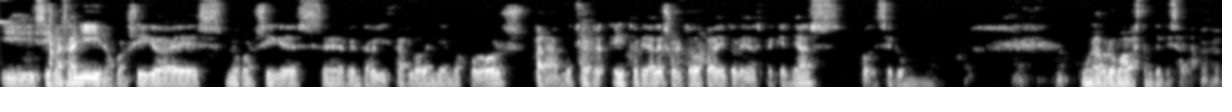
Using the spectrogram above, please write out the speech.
y si vas allí y no consigues, no consigues eh, rentabilizarlo vendiendo juegos para muchas editoriales, sobre todo para editoriales pequeñas, puede ser un, una broma bastante pesada. Uh -huh.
